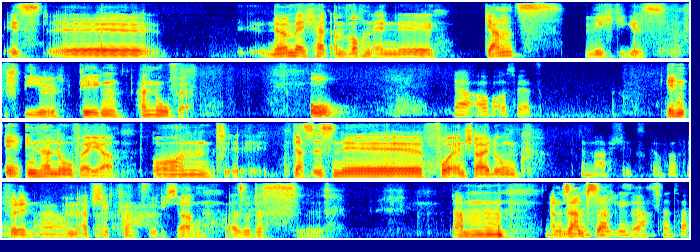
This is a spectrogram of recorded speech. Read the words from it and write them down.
ist äh, Nürnberg hat am Wochenende ganz wichtiges Spiel gegen Hannover. oh, ja, auch auswärts. In, in Hannover, ja. Und äh, das ist eine Vorentscheidung Im Abstiegskampf auf jeden für den Fall. Ja. im Abstiegskampf, würde ich sagen. Also das äh, am, am 17. Samstag. gegen 18. Ja.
